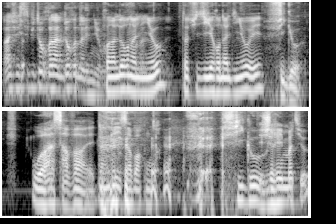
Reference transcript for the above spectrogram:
Ah, je vais essayer plutôt Ronaldo, Ronaldinho. Ronaldo, Ronaldinho. Toi, tu dis Ronaldinho et. Figo. Ouais, ça va, être dingue ça par contre. Figo, Jérémy Mathieu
